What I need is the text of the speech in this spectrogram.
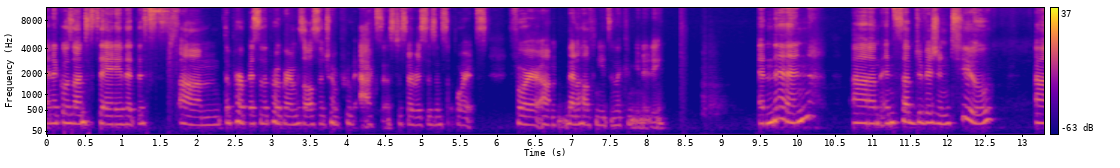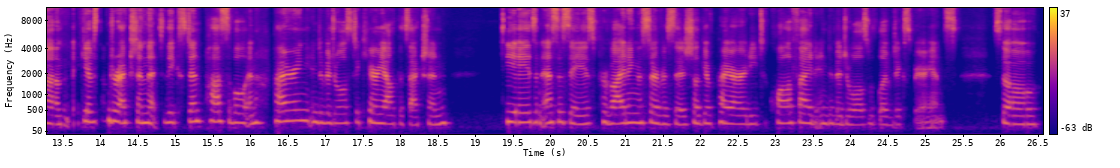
And it goes on to say that this, um, the purpose of the program is also to improve access to services and supports for um, mental health needs in the community. And then um, in subdivision two, um, it gives some direction that to the extent possible in hiring individuals to carry out the section, DAs and SSAs providing the services shall give priority to qualified individuals with lived experience. So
